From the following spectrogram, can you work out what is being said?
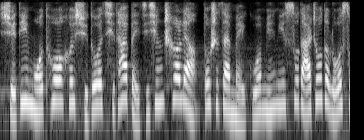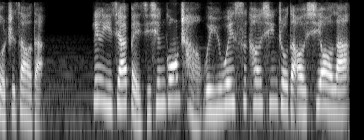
雪地摩托和许多其他北极星车辆都是在美国明尼苏达州的罗索制造的。另一家北极星工厂位于威斯康星州的奥西奥拉，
